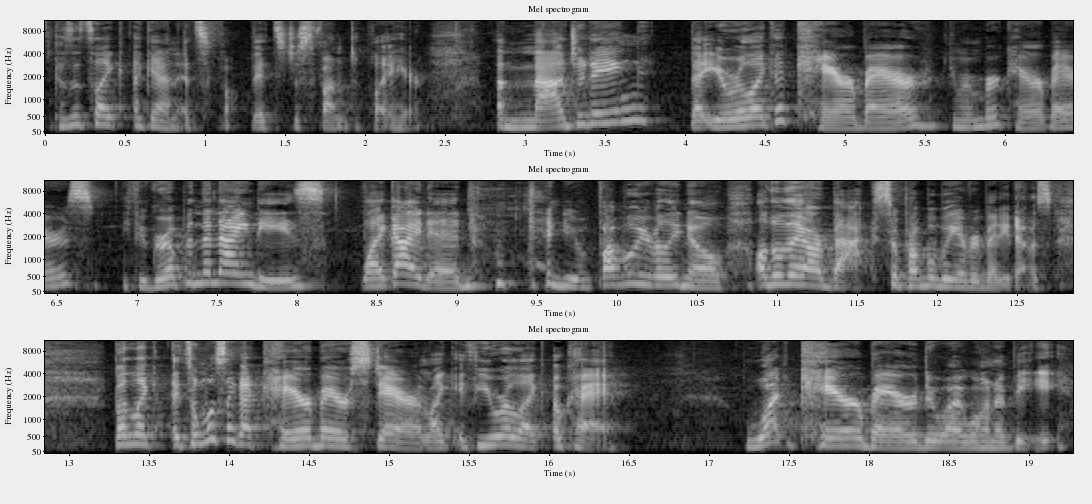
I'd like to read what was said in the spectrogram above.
because it's like, again, it's, it's just fun to play here. Imagining that you were like a Care Bear. Do you remember Care Bears? If you grew up in the 90s, like I did, then you probably really know, although they are back, so probably everybody knows. But like it's almost like a Care Bear stare. Like if you were like, okay, what Care Bear do I want to be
